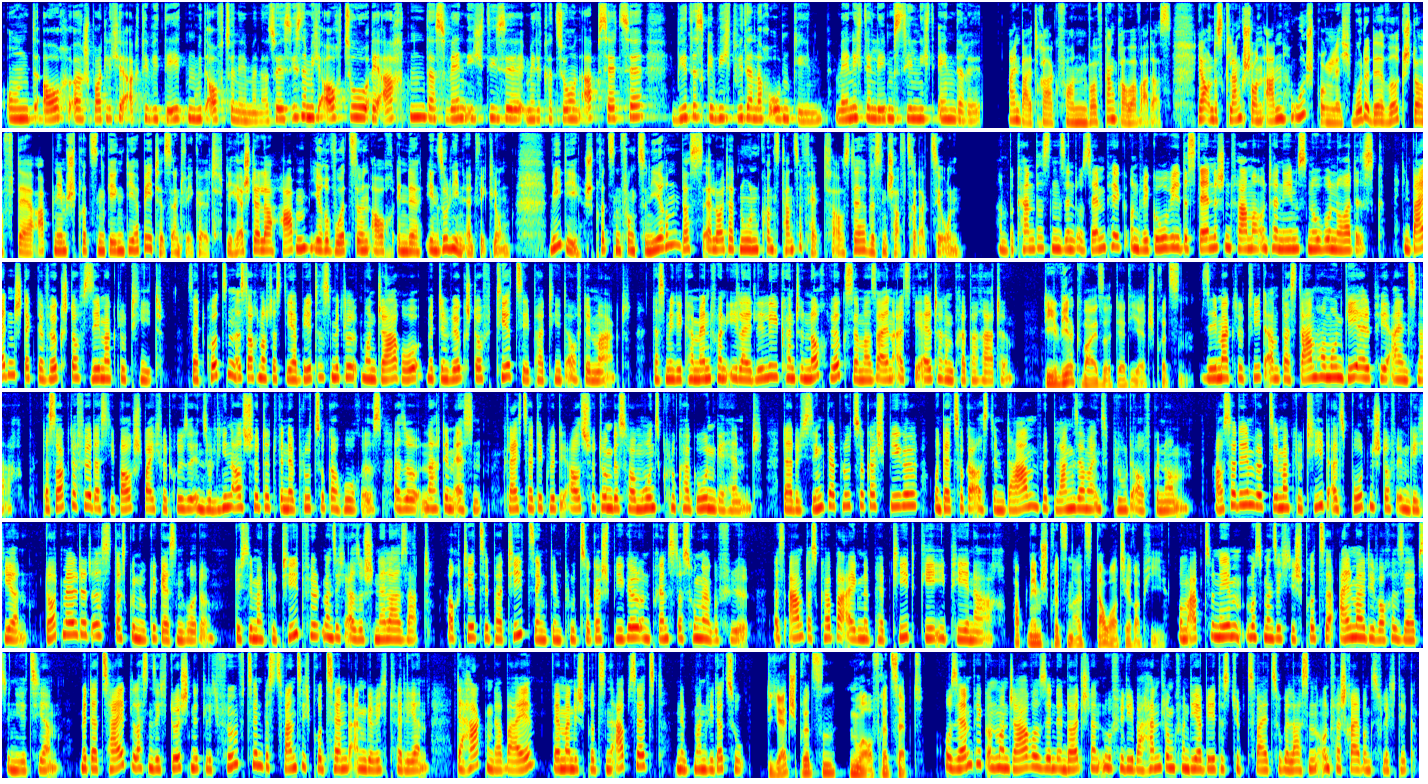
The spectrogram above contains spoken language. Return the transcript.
und auch äh, sportliche Aktivitäten mit aufzunehmen. Also es ist nämlich auch zu beachten, dass wenn ich diese Medikation absetze, wird das Gewicht wieder nach oben gehen, wenn ich den Lebensstil nicht ändere. Ein Beitrag von Wolfgang Brauer war das. Ja, und es klang schon an, ursprünglich wurde der Wirkstoff der Abnehmspritzen gegen Diabetes entwickelt. Die Hersteller haben ihre Wurzeln auch in der Insulinentwicklung. Wie die Spritzen funktionieren, das erläutert nun Konstanze Fett aus der Wissenschaftsredaktion. Am bekanntesten sind Ozempic und Wegovy des dänischen Pharmaunternehmens Novo Nordisk. In beiden steckt der Wirkstoff Semaglutid. Seit kurzem ist auch noch das Diabetesmittel Monjaro mit dem Wirkstoff Tirzepatit auf dem Markt. Das Medikament von Eli Lilly könnte noch wirksamer sein als die älteren Präparate. Die Wirkweise der Diätspritzen. Semaglutid ahmt das Darmhormon GLP-1 nach. Das sorgt dafür, dass die Bauchspeicheldrüse Insulin ausschüttet, wenn der Blutzucker hoch ist, also nach dem Essen. Gleichzeitig wird die Ausschüttung des Hormons Glucagon gehemmt. Dadurch sinkt der Blutzuckerspiegel und der Zucker aus dem Darm wird langsamer ins Blut aufgenommen. Außerdem wirkt Semaglutid als Botenstoff im Gehirn. Dort meldet es, dass genug gegessen wurde. Durch Semaglutid fühlt man sich also schneller satt. Auch Tirzepatit senkt den Blutzuckerspiegel und bremst das Hungergefühl. Es ahmt das körpereigene Peptid GIP nach. Abnehmspritzen als Dauertherapie. Um abzunehmen, muss man sich die Spritze einmal die Woche selbst injizieren. Mit der Zeit lassen sich durchschnittlich 15 bis 20 Prozent an Gewicht verlieren. Der Haken dabei, wenn man die Spritzen absetzt, nimmt man wieder zu. Diätspritzen nur auf Rezept. Ozempic und Monjaro sind in Deutschland nur für die Behandlung von Diabetes Typ 2 zugelassen und verschreibungspflichtig.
